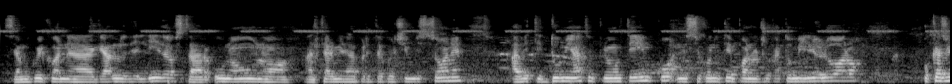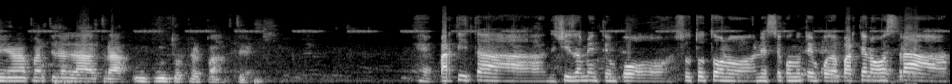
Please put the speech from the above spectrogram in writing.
Siamo qui con eh, Gallo dell'Hydrostar 1-1 al termine della partita col Cimbissone. Avete dominato il primo tempo, nel secondo tempo hanno giocato meglio loro. Occasioni da una parte e dall'altra, un punto per parte. Eh, partita decisamente un po' sottotono nel secondo tempo da parte nostra,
